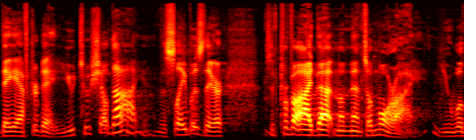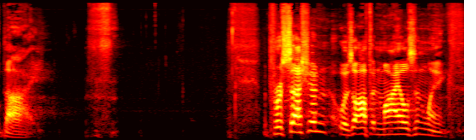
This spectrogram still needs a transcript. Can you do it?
day after day. You too shall die. And the slave was there to provide that memento mori. You will die. The procession was often miles in length.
